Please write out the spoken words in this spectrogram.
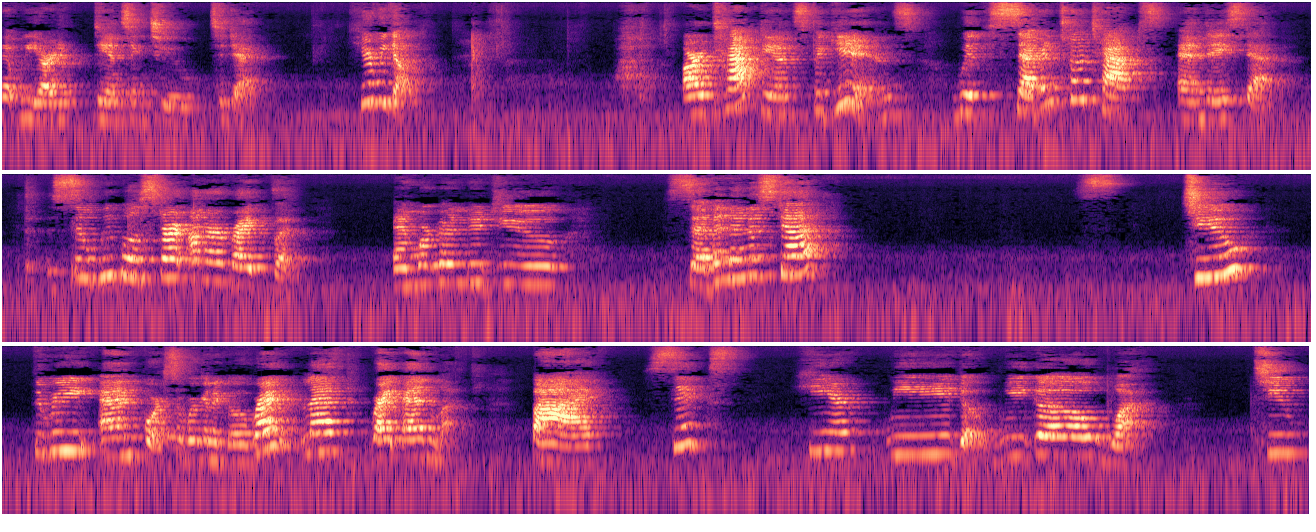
that we are dancing to today. Here we go. Our tap dance begins with seven toe taps and a step. So we will start on our right foot and we're going to do seven and a step, two, three, and four. So we're going to go right, left, right, and left. Five, six, here we go. We go one, two,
